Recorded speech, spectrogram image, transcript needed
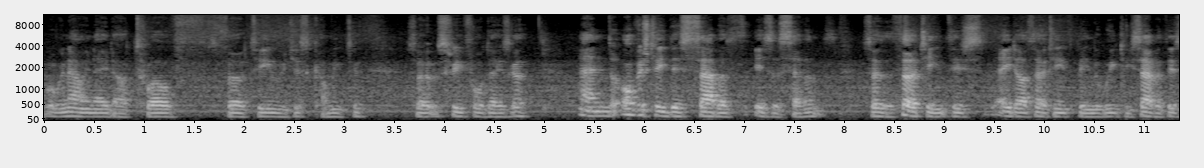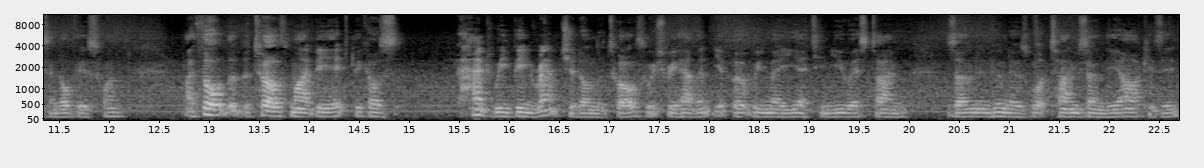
well, we're now in Adar 12, 13, we're just coming to, so it was three, four days ago. And obviously, this Sabbath is a seventh, so the 13th is, Adar 13th being the weekly Sabbath, is an obvious one. I thought that the 12th might be it because had we been raptured on the 12th, which we haven't yet, but we may yet in US time zone, and who knows what time zone the ark is in.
